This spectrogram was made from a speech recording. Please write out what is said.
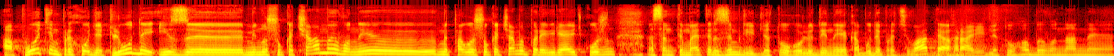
А потім приходять люди із е, міношукачами, вони е, металошукачами перевіряють кожен сантиметр землі для того людини, яка буде працювати, аграрій, для того, аби вона не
